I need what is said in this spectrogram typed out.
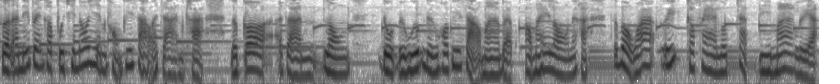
ส่วนอันนี้เป็นคาปูชิโน่เย็นของพี่สาวอาจารย์ค่ะ แล้วก็อาจารย์ลอง ดูดไปวืบหนึ่งเพราะพี่สาวมาแบบเอามาให้ลองนะคะ จะบอกว่า เอ้ย กาแฟรสจัดดีมากเลยอะ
